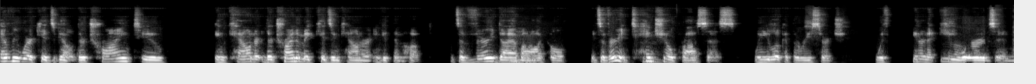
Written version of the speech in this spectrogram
everywhere kids go. They're trying to encounter, they're trying to make kids encounter and get them hooked. It's a very mm-hmm. diabolical, mm-hmm. it's a very mm. intentional process when you look at the research with internet keywords and,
